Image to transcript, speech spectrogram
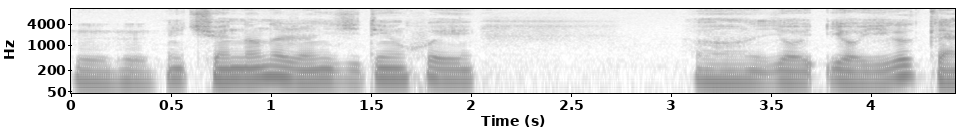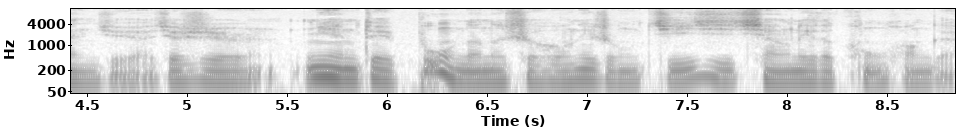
嗯哼。你全能的人一定会。嗯，有有一个感觉，就是面对不能的时候，那种极其强烈的恐慌感。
